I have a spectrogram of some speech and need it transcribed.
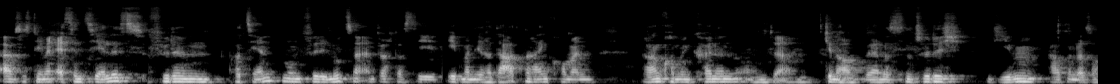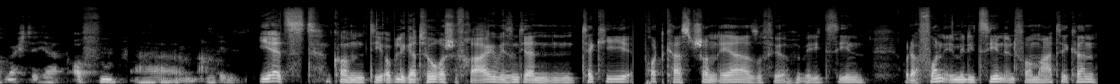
äh, Systemen essentiell ist für den Patienten und für die Nutzer einfach, dass sie eben an ihre Daten reinkommen, rankommen können. Und ähm, genau, werden das natürlich jedem Partner, das auch möchte, hier offen ähm, anbieten. Jetzt kommt die obligatorische Frage. Wir sind ja ein Techie-Podcast schon eher, also für Medizin oder von Medizininformatikern.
